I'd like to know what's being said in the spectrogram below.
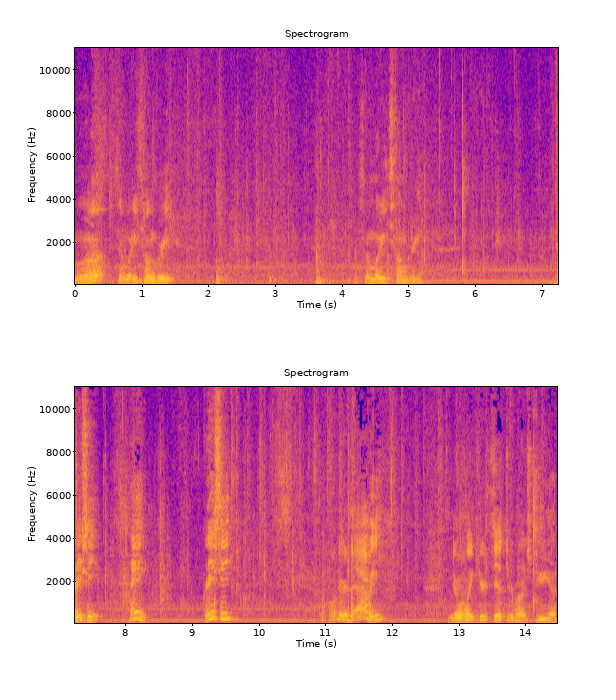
What? Somebody's hungry. Somebody's hungry. Gracie! Hey! Gracie! Oh, there's Abby. You don't like your sister much, do you?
